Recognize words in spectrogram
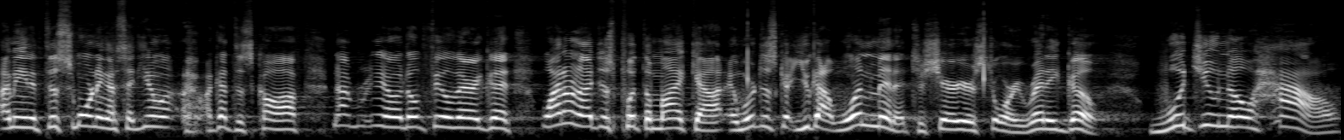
I mean, if this morning I said, you know what, I got this cough, not, you know, don't feel very good, why don't I just put the mic out and we're just, you got one minute to share your story, ready, go. Would you know how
